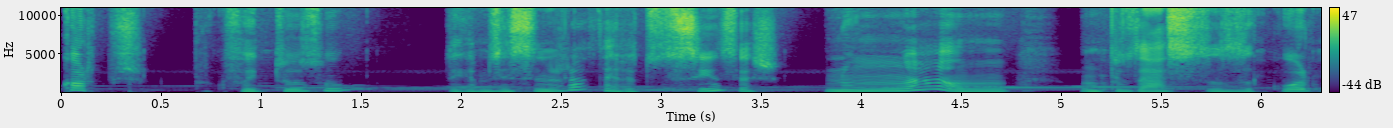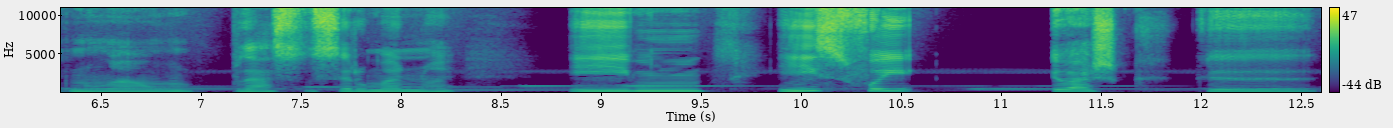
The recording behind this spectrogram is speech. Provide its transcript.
corpos, porque foi tudo, digamos, incinerado, era tudo cinzas. Não há um, um pedaço de corpo, não há um pedaço de ser humano, não é? E, e isso foi, eu acho que, que,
